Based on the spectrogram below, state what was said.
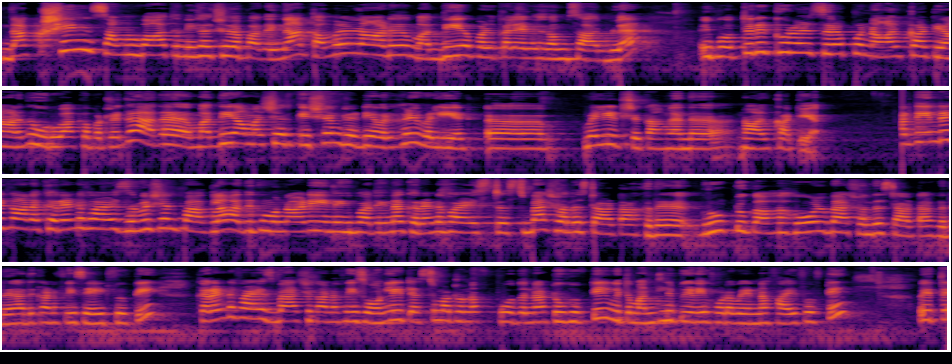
தக்ஷின் சம்பாத் நிகழ்ச்சியில் பார்த்தீங்கன்னா தமிழ்நாடு மத்திய பல்கலைக்கழகம் சார்பில் இப்போ திருக்குறள் சிறப்பு நாள்காட்டியானது உருவாக்கப்பட்டிருக்கு. அதை மத்திய அமைச்சர் கிஷன் ரெட்டி அவர்கள் வெளியே வெளியிட்டிருக்காங்க அந்த நாள்காட்டியை. அடுத்து இன்றைக்கான கரண்ட் அஃபேர்ஸ் ரிவிஷன் பார்க்கலாம். அதுக்கு முன்னாடி இன்னைக்கு பார்த்தீங்கன்னா கரண்ட் அஃபேர்ஸ் டெஸ்ட் பேட்ச் வந்து ஸ்டார்ட் ஆகுது. குரூப் டூக்காக ஹோல் பேட்ச் வந்து ஸ்டார்ட் ஆகுது. அதுக்கான fees eight fifty current affairs பேட்சுக்கான ஃபீஸ் ஒன்லி டெஸ்ட் மட்டும் போதுன்னா டூ ஃபிஃப்டி வித் மந்த்லி பிடிஎஃபோட வேணும்னா ஃபைவ் ஃபிஃப்டி வித்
